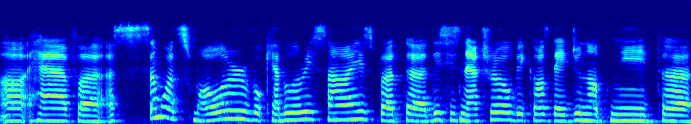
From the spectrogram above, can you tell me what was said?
have uh, a somewhat smaller vocabulary size, but uh, this is natural because they do not need uh,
